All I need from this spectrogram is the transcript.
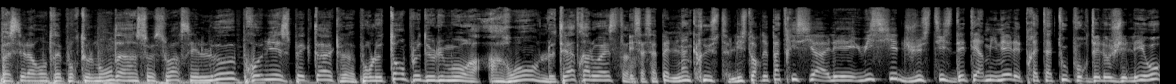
Bah, c'est la rentrée pour tout le monde. hein. Ce soir, c'est le premier spectacle pour le Temple de l'humour à Rouen, le théâtre à l'Ouest. Et ça s'appelle L'Incruste, l'histoire de Patricia. Elle est huissier de justice déterminée, elle est prête à tout pour déloger Léo.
